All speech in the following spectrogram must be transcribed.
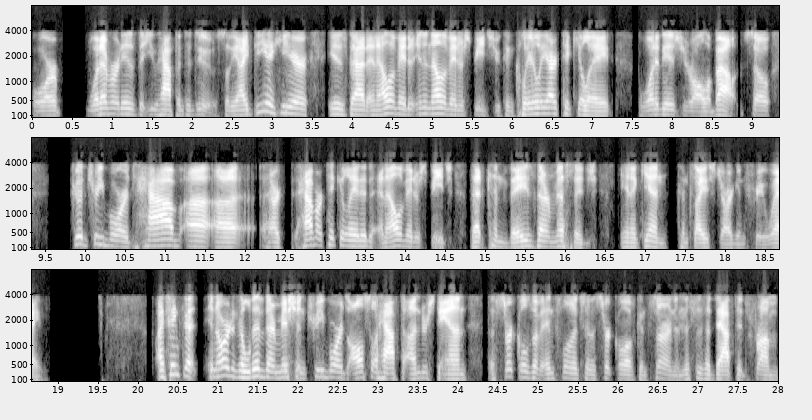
or whatever it is that you happen to do. So the idea here is that an elevator in an elevator speech, you can clearly articulate what it is you're all about. So good tree boards have a, uh, have articulated an elevator speech that conveys their message in again concise, jargon-free way. I think that in order to live their mission, tree boards also have to understand the circles of influence and the circle of concern. And this is adapted from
